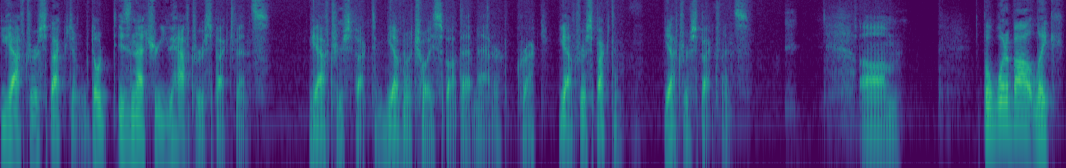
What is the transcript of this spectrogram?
you have to respect him. Don't isn't that true? You have to respect Vince. You have to respect him. You have no choice about that matter. Correct? You have to respect him. You have to respect Vince. Um, but what about like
